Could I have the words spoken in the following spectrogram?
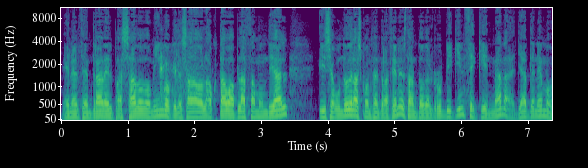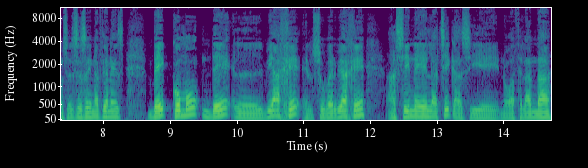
en el Central el pasado domingo, que les ha dado la octava plaza mundial. Y segundo de las concentraciones, tanto del rugby 15, que nada, ya tenemos ese Seis Naciones B, como del viaje, el superviaje a Sydney en las chicas y Nueva Zelanda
